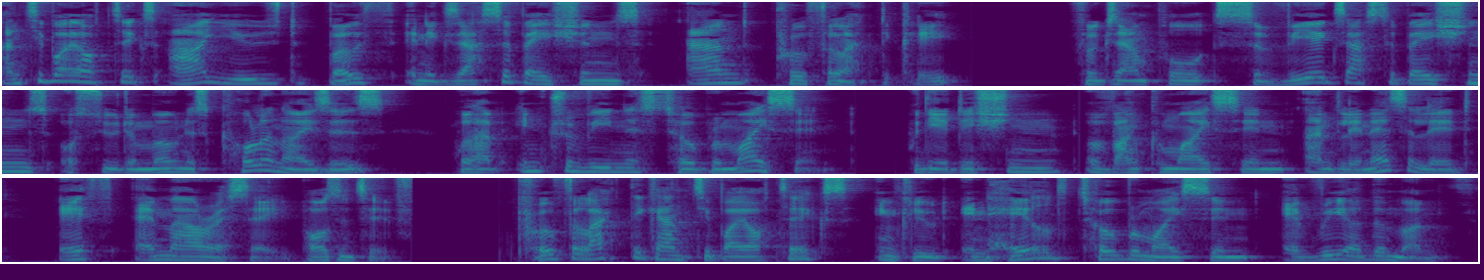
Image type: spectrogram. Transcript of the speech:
Antibiotics are used both in exacerbations and prophylactically. For example, severe exacerbations or Pseudomonas colonizers will have intravenous tobramycin with the addition of vancomycin and linezolid if MRSA positive. Prophylactic antibiotics include inhaled tobramycin every other month,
